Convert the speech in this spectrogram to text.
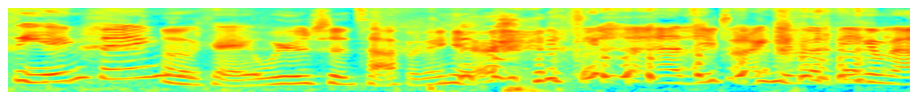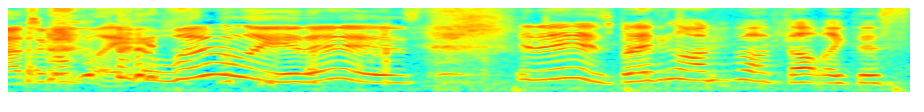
seeing things? okay, weird shit's happening here. As you're talking about being a magical place. Literally, it is. It is. But I think a lot of people have felt like this,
